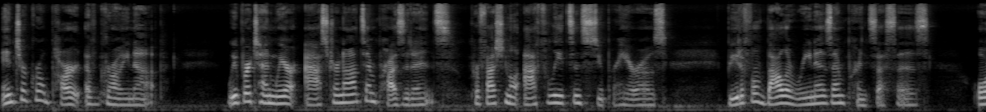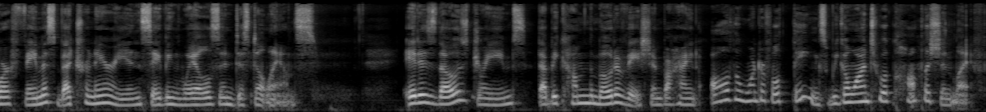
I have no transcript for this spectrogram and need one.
integral part of growing up. We pretend we are astronauts and presidents, professional athletes and superheroes, beautiful ballerinas and princesses, or famous veterinarians saving whales in distant lands. It is those dreams that become the motivation behind all the wonderful things we go on to accomplish in life.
